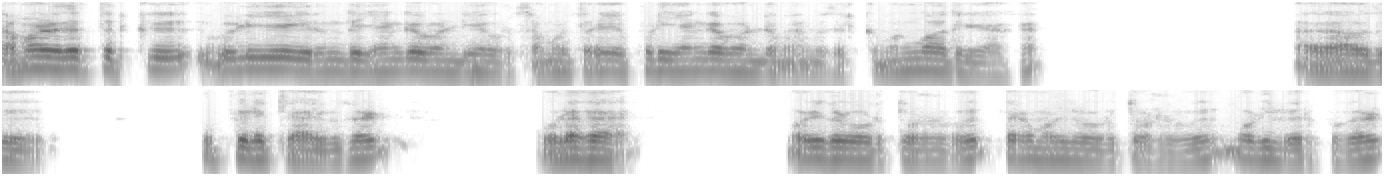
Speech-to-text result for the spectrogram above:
தமிழகத்திற்கு வெளியே இருந்து இயங்க வேண்டிய ஒரு தமிழ்துறை எப்படி இயங்க வேண்டும் என்பதற்கு முன்மாதிரியாக அதாவது ஒப்பிலக்கிய ஆய்வுகள் உலக மொழிகளோடு தொடர்பு பிற மொழிகளோடு தொடர்பு மொழிபெயர்ப்புகள் வெறுப்புகள்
